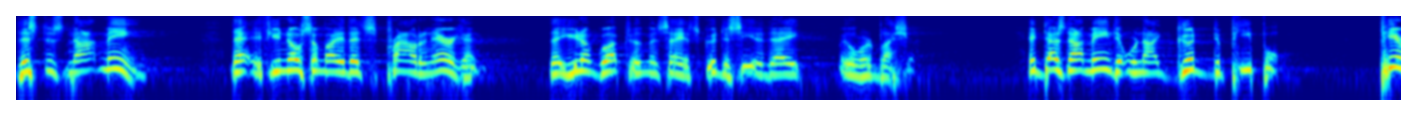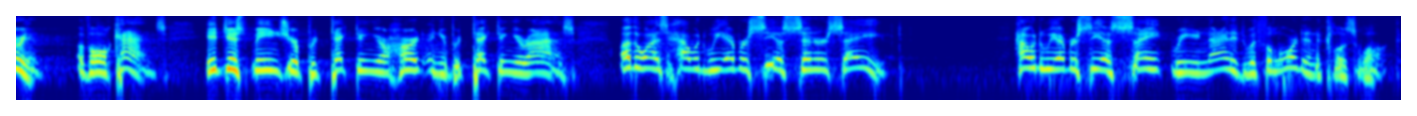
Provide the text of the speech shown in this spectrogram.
This does not mean that if you know somebody that's proud and arrogant, that you don't go up to them and say, It's good to see you today. May the Lord bless you. It does not mean that we're not good to people, period, of all kinds. It just means you're protecting your heart and you're protecting your eyes. Otherwise, how would we ever see a sinner saved? How would we ever see a saint reunited with the Lord in a close walk?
